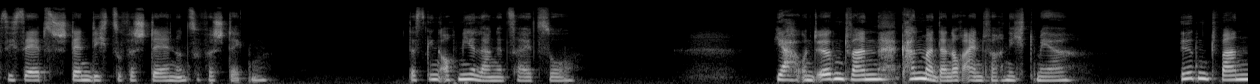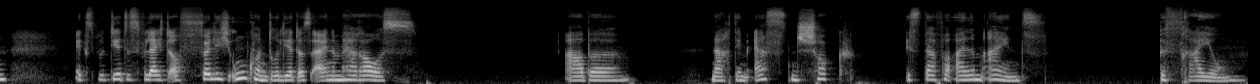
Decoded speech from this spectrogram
sich selbst ständig zu verstellen und zu verstecken. Das ging auch mir lange Zeit so. Ja, und irgendwann kann man dann auch einfach nicht mehr. Irgendwann explodiert es vielleicht auch völlig unkontrolliert aus einem heraus. Aber nach dem ersten Schock ist da vor allem eins Befreiung.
